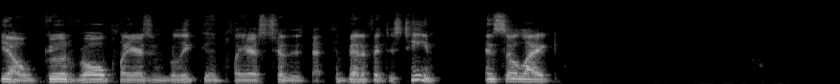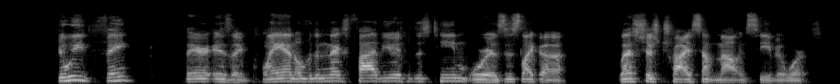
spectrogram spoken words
you know, good role players and really good players to the to benefit this team. And so, like, do we think there is a plan over the next five years with this team, or is this like a let's just try something out and see if it works?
